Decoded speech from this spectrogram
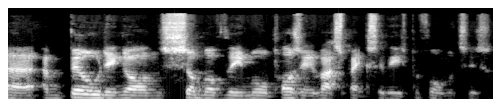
uh, and building on some of the more positive aspects of these performances.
